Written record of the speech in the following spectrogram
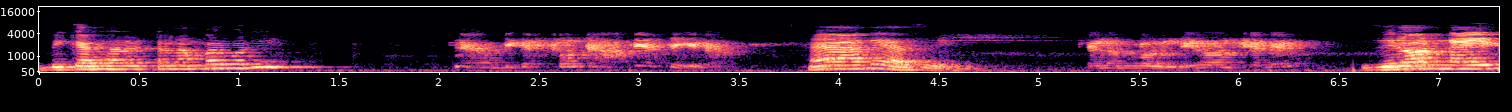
বিকাশ আরেকটা নাম্বার বলি? হ্যাঁ, বিকাশ ফোনটা হাতে আছে কিনা? হ্যাঁ হাতে আছে। জিরো ওয়ান নাইন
